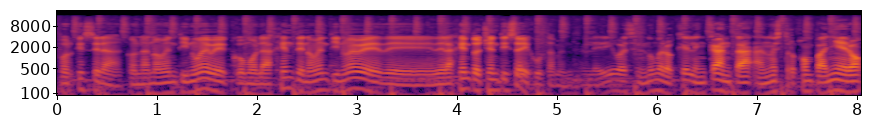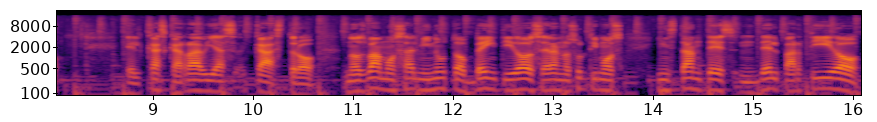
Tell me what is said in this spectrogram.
¿Por qué será? Con la 99 como la gente 99 de, de la gente 86, justamente. Le digo, es el número que le encanta a nuestro compañero el Cascarrabias Castro. Nos vamos al minuto 22, serán los últimos instantes del partido.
